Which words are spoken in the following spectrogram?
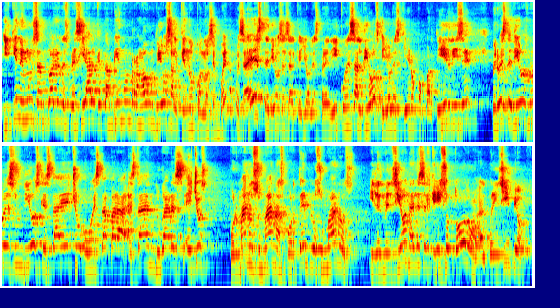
y tienen un santuario en especial que también honran a un Dios al que no conocen. Bueno, pues a este Dios es al que yo les predico, es al Dios que yo les quiero compartir, dice pero este Dios no es un Dios que está hecho o está para está en lugares hechos por manos humanas, por templos humanos. Y les menciona, Él es el que hizo todo al principio.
